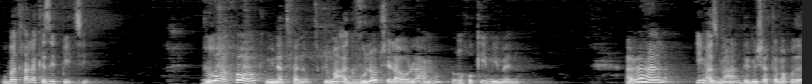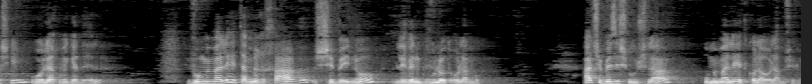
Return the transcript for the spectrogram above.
הוא בהתחלה כזה פיצי והוא רחוק מן הדפנות. כלומר הגבולות של העולם רחוקים ממנו. אבל עם הזמן, במשך כמה חודשים, הוא הולך וגדל והוא ממלא את המרחב שבינו לבין גבולות עולמו. עד שבאיזשהו שלב הוא ממלא את כל העולם שלו.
